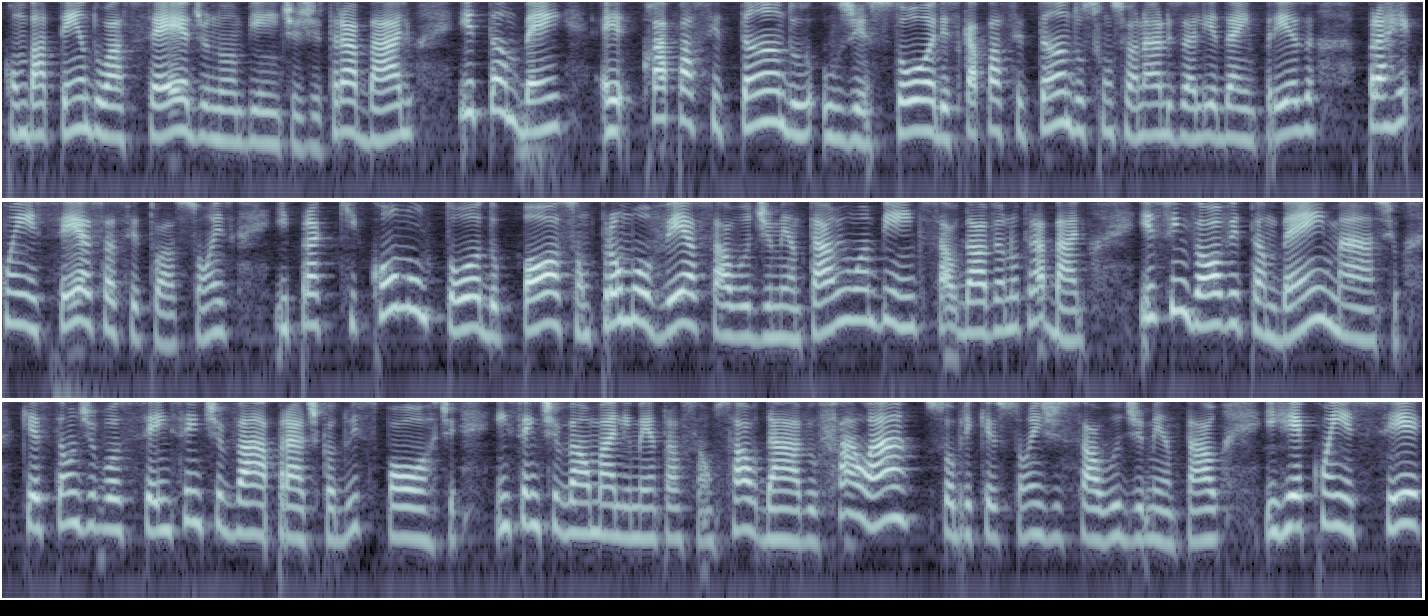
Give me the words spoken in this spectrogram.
combatendo o assédio no ambiente de trabalho e também é, capacitando os gestores, capacitando os funcionários ali da empresa para reconhecer essas situações e para que, como um todo, possam promover a saúde mental e um ambiente saudável no trabalho. Isso envolve também, Márcio, questão de você incentivar a prática do esporte, incentivar uma alimentação saudável, falar sobre questões de saúde mental e reconhecer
